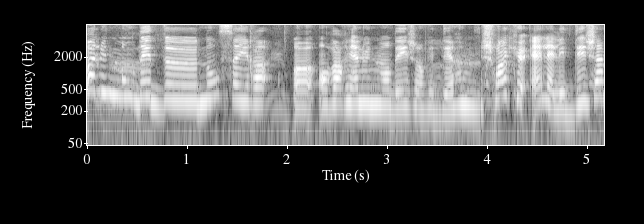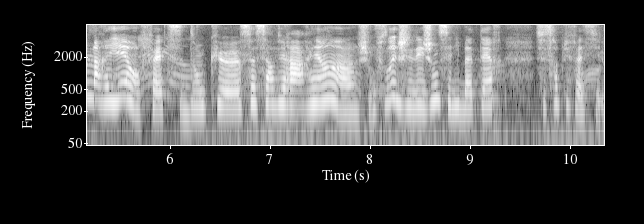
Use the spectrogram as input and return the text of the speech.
pas lui demander de... Non, ça ira. Euh, on va rien lui demander, j'ai envie de dire. Je crois que elle, elle est déjà mariée en fait, donc euh, ça servira à rien. Je voudrais que j'ai des gens célibataires, ce sera plus facile.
